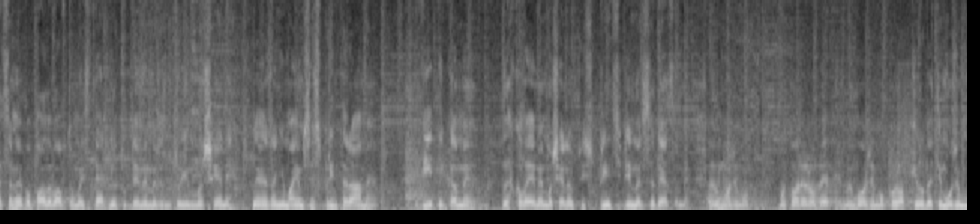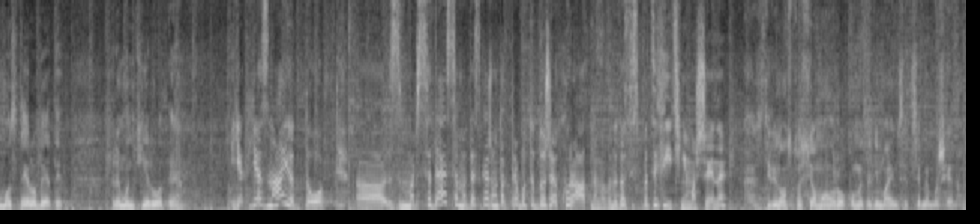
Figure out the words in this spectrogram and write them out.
А це ми попали в автомайстерню, тут де ми ремонтуємо машини. Ми займаємося спринтерами, вітиками, легковими машинами, в принципі, мерседесами. Ми можемо мотори робити, ми можемо коробки робити, можемо мости робити, ремонтувати. Як я знаю, то е, з мерседесами, де, скажімо так, треба бути дуже акуратними. Вони досить специфічні машини. З 97-го року ми займаємося цими машинами.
